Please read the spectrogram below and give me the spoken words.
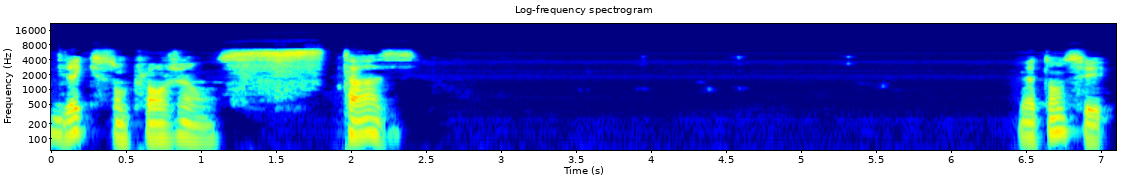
On dirait qu'ils sont plongés en stase. Mais attends, c'est...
